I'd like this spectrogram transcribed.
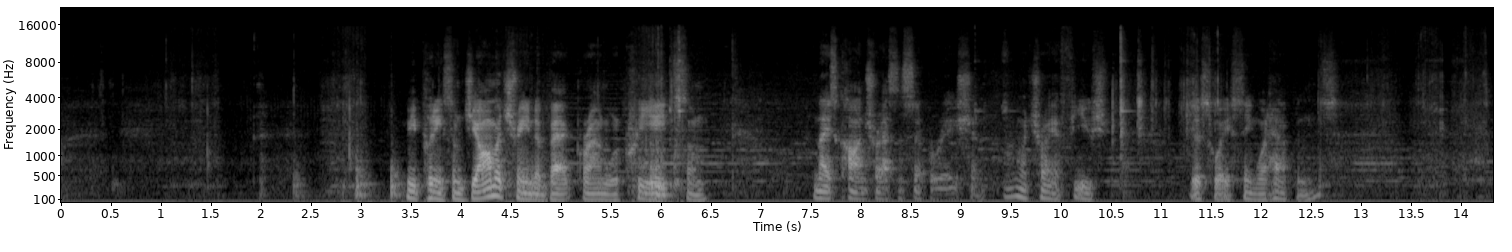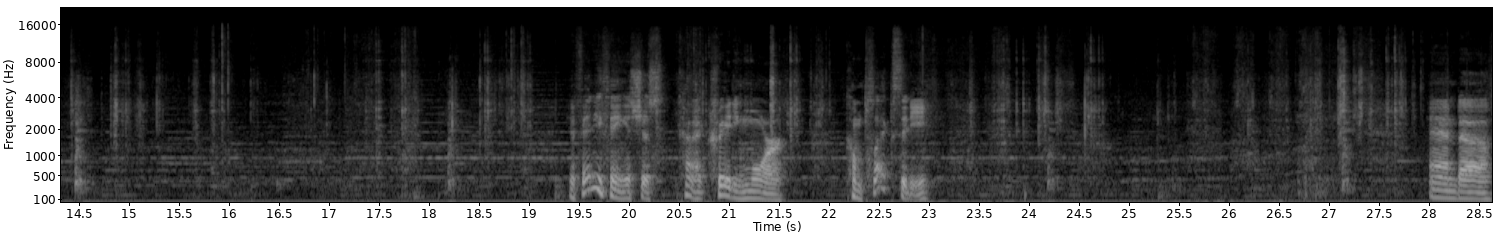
me putting some geometry in the background will create some nice contrast and separation. I'm gonna try a few this way, seeing what happens. If anything, it's just kind of creating more complexity and uh,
